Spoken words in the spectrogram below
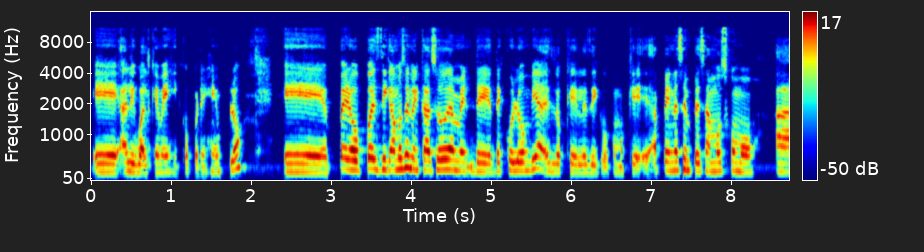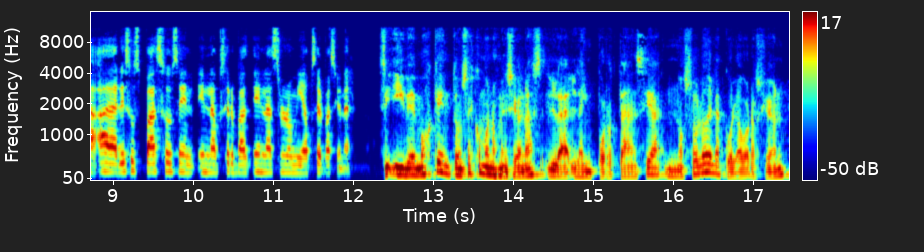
eh, al igual que México, por ejemplo. Eh, pero pues digamos en el caso de, de, Colombia, es lo que les digo, como que apenas empezamos como a, dar esos pasos en, en, la observa en la astronomía observacional. Sí, y vemos que entonces, como nos mencionas, la, la, importancia no solo de la colaboración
